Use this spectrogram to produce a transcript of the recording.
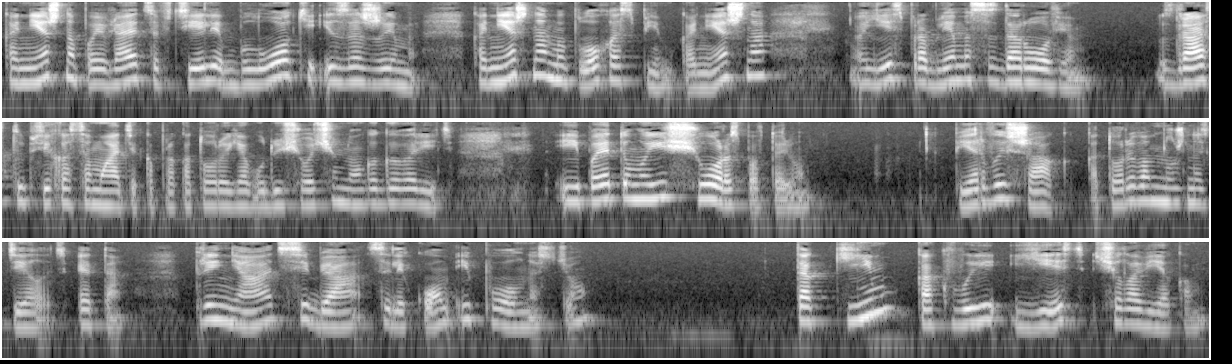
Конечно, появляются в теле блоки и зажимы. Конечно, мы плохо спим. Конечно, есть проблемы со здоровьем. Здравствуй, психосоматика, про которую я буду еще очень много говорить. И поэтому еще раз повторю. Первый шаг, который вам нужно сделать, это принять себя целиком и полностью, таким, как вы есть человеком.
